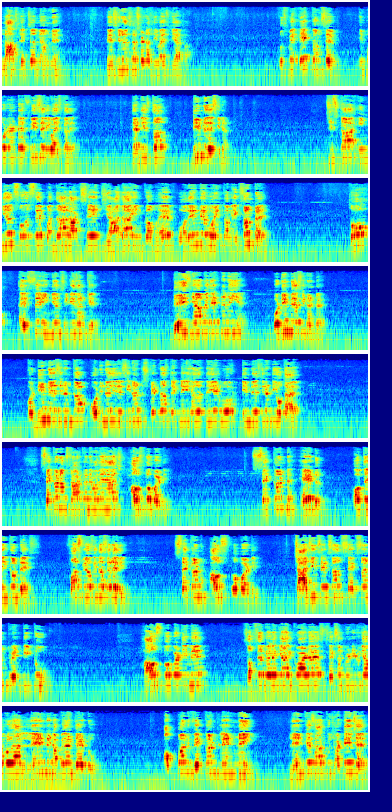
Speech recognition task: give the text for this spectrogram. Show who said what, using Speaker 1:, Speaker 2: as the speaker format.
Speaker 1: Last lecture में हमने residential status revise किया था। उसमें एक कंसेप्ट इंपोर्टेंट है, फिर से रिवाइज करें। That is the deemed resident जिसका इंडियन सोर्स से 15 लाख से ज़्यादा इनकम है फॉरेन में वो इनकम एग्जम्प्ट है। तो ऐसे इंडियन सिटीजन के डेज़ यहाँ पे देखने नहीं है। वो डीम्ड रेसिडेंट है। और डीम्ड रेसिडेंट का ऑर्डिनरी रेसिडेंट स्टेटस देखने की ज़रूरत नहीं है, वो डीम्ड रेसिडेंट ही होता है। सेकंड हम स्टार्ट करने वाले हैं आज house property second head of the income tax first way of in the salary second house property charging section section 22 house property में सबसे पहले क्या रिक्वायर्ड है? सेक्शन 22 क्या बोल रहा है? Land and appurtenant thereto open vacant land नहीं. लैंड के साथ कुछ अटैच है.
